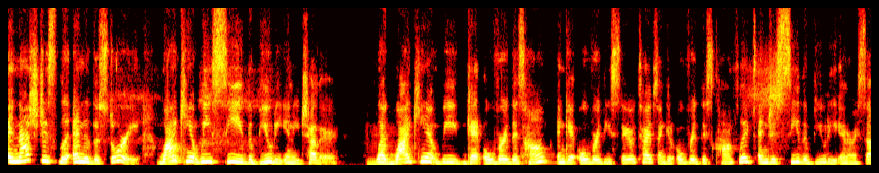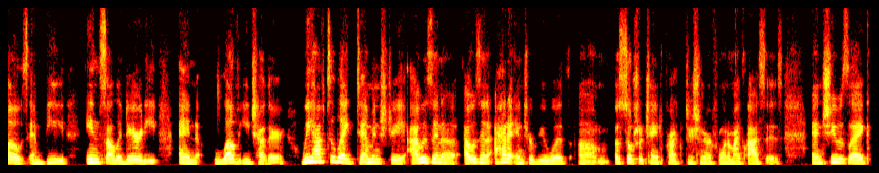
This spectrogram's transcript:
and that's just the end of the story. Why can't we see the beauty in each other? Like, mm. why can't we get over this hump and get over these stereotypes and get over this conflict and just see the beauty in ourselves and be in solidarity and love each other? We have to like demonstrate. I was in a, I was in, I had an interview with um, a social change practitioner for one of my classes, and she was like,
